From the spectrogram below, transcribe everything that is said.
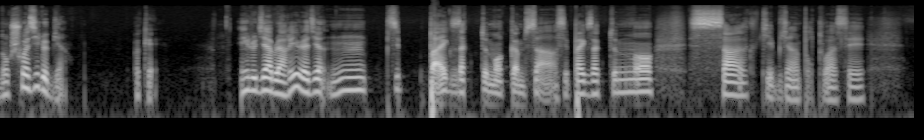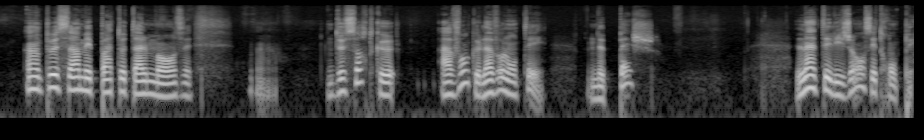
Donc choisis le bien. Ok. Et le diable arrive, il va dire, hmm, c'est pas exactement comme ça, c'est pas exactement ça qui est bien pour toi, c'est un peu ça, mais pas totalement. De sorte que, avant que la volonté ne pêche, l'intelligence est trompée.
